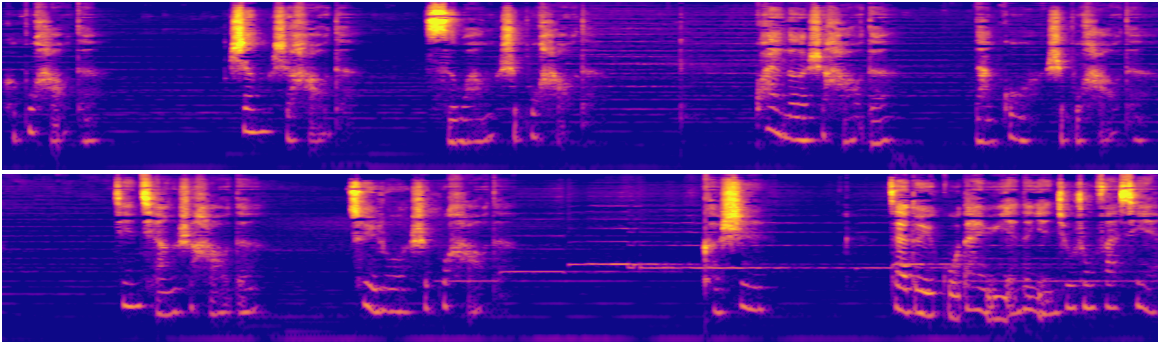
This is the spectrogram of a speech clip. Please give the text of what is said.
和不好的，生是好的，死亡是不好的；快乐是好的，难过是不好的；坚强是好的，脆弱是不好的。可是，在对古代语言的研究中发现，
